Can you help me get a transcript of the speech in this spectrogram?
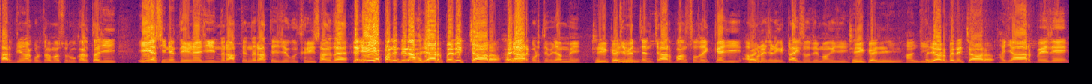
ਸਰਦੀਆਂ ਦਾ ਕੁੜਤਾ ਪਜਾਮਾ ਸ਼ੁਰੂ ਕਰਤਾ ਜੀ। ਇਹ ਅਸੀਂ ਨੇ ਦੇਣਾ ਹੈ ਜੀ ਨਰਾਤੇ ਨਰਾਤੇ ਜੇ ਕੋਈ ਖਰੀਦ ਸਕਦਾ ਹੈ। ਤੇ ਇਹ ਆਪਾਂ ਨੇ ਦੇਣਾ 1000 ਰੁਪਏ ਦੇ 4 ਹੈ ਚਾਰ ਜੀ ਕੁੜਤੇ ਪਜਾਮੇ। ਠੀਕ ਹੈ ਜਿਵੇਂ ਜੀ 3 4 500 ਦਾ ਇੱਕ ਹੈ ਜੀ। ਆਪਣੇ ਜਾਨੀ ਕਿ 250 ਦੇਵਾਂਗੇ ਜੀ। ਠੀਕ ਹੈ ਜੀ। ਹਾਂਜੀ। 1000 ਰੁਪਏ ਦੇ 4 1000 ਰੁਪਏ ਦੇ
